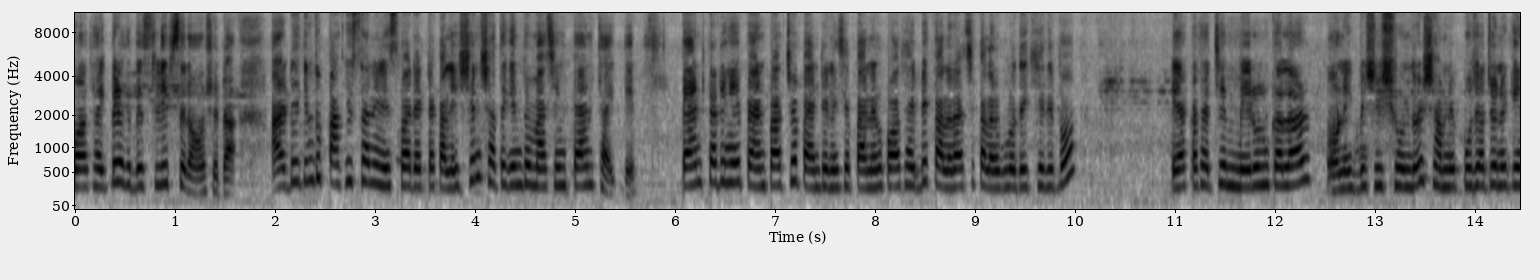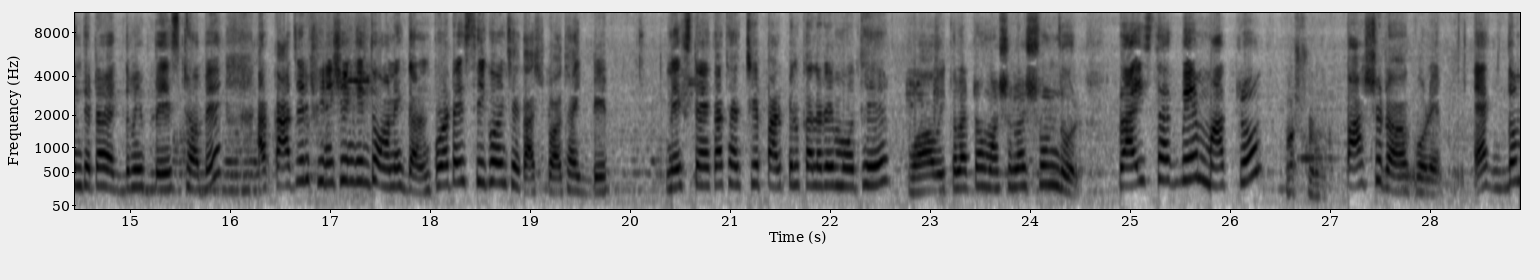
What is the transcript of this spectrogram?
করা থাকবে থাকবে স্লিপসের অংশটা। আর এটা কিন্তু পাকিস্তানি ইন্সপায়ার্ড একটা কালেকশন সাথে কিন্তু ম্যাচিং প্যান্ট থাকবে। প্যান্ট কাটিং প্যান্ট পাচ্ছ প্যান্টের নিচে প্যানেল করা থাকবে কালার আছে কালারগুলো দেখিয়ে দেবো। এর কথা হচ্ছে মেরুন কালার অনেক বেশি সুন্দর। সামনে পূজার জন্য কিন্তু এটা একদমই বেস্ট হবে। আর কাজের ফিনিশিং কিন্তু অনেক দারুণ, পুরোটাই সিকোয়েন্সে কাজ করা থাকবে। নেক্সট একা থাকছে পার্পল কালারের মধ্যে। ওয়াও এই কালারটাও মাসাল্লাহ সুন্দর। প্রাইস থাকবে মাত্র পাঁচশো টাকা। করে। একদম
